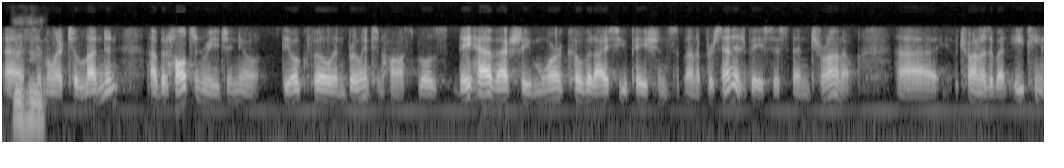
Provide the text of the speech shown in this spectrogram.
uh, mm-hmm. similar to London. Uh, but Halton region, you know, the Oakville and Burlington hospitals, they have actually more COVID ICU patients on a percentage basis than Toronto. Uh, Toronto is about 18%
